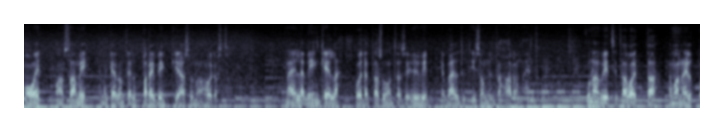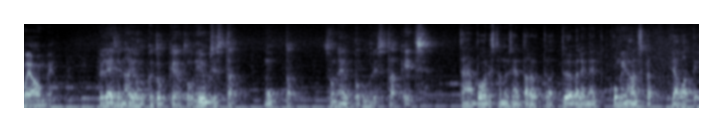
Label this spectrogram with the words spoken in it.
Moi, mä oon Sami ja mä kerron teille pari vinkkiä asunnonhoidosta. Näillä vinkkeillä hoidat asuntasi hyvin ja vältyt isommilta harmeilta. Kunhan viitsit aloittaa, nämä on helppoja hommia. Yleisin hajolukko tukkeutuu hiuksista, mutta se on helppo puhdistaa itse. Tähän puhdistamiseen tarvittavat työvälineet, kumihanskat ja vati.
